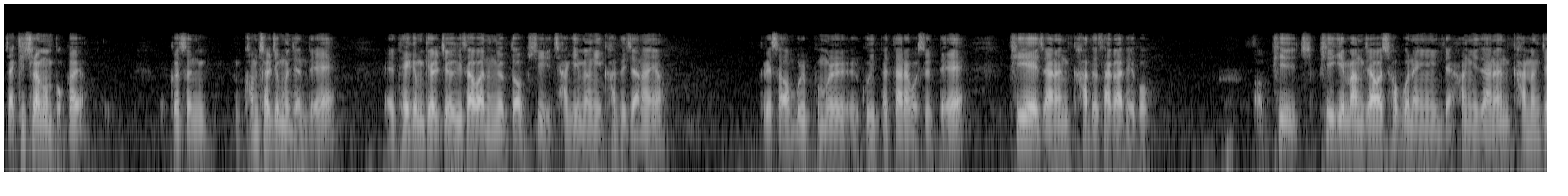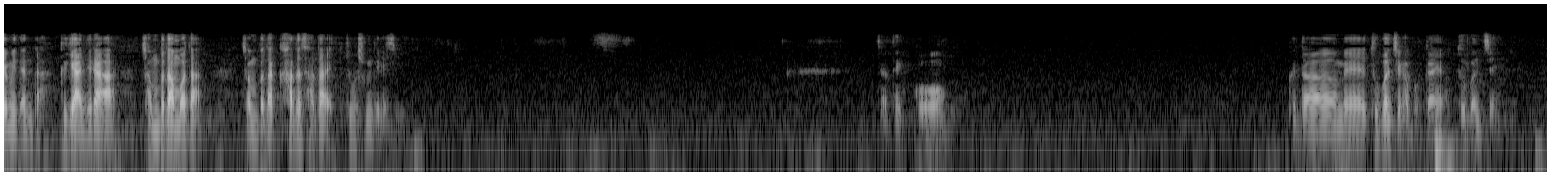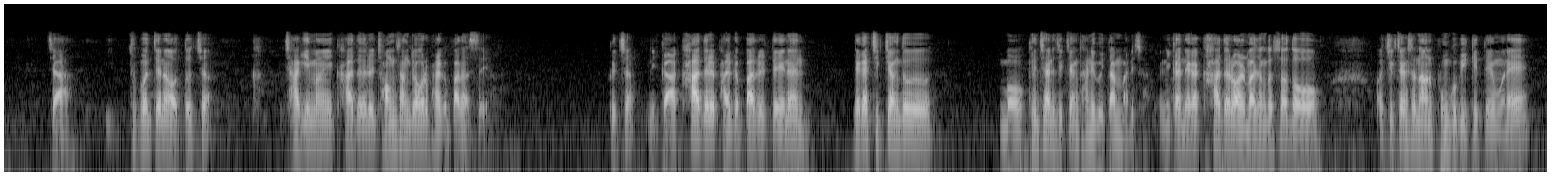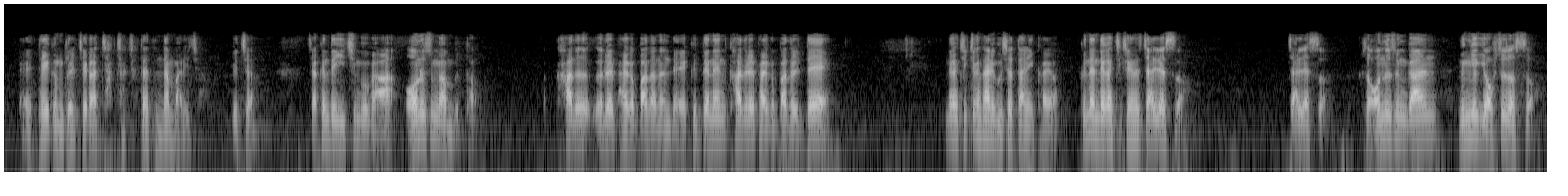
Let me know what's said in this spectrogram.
자 기출 한번 볼까요? 그것은 검찰직 문제인데 대금 결제 의사와 능력도 없이 자기 명의 카드잖아요. 그래서 물품을 구입했다라고 했을 때 피해자는 카드사가 되고 어, 피, 피기망자와 처분행위자는 가맹점이 된다. 그게 아니라 전부 다 뭐다? 전부 다 카드사다 이렇게 보시면 되겠습니다. 자 됐고 그 다음에 두 번째 가볼까요? 두 번째 자 두 번째는 어떻죠? 자기명의 카드를 정상적으로 발급받았어요. 그쵸? 그러니까 카드를 발급받을 때는 내가 직장도 뭐 괜찮은 직장 다니고 있단 말이죠. 그러니까 내가 카드를 얼마 정도 써도 어, 직장에서 나오는 봉급이 있기 때문에 대금 결제가 착착착 된단 말이죠. 그쵸? 자, 근데 이 친구가 어느 순간부터 카드를 발급받았는데 그때는 카드를 발급받을 때 내가 직장 다니고 있었다니까요. 근데 내가 직장에서 잘렸어. 잘렸어. 그래서 어느 순간 능력이 없어졌어.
